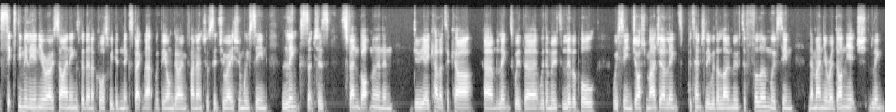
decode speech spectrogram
60 million euro signings, but then of course we didn't expect that with the ongoing financial situation. We've seen links such as Sven Botman and Douye Kalatakar um, linked with uh, with a move to Liverpool. We've seen Josh Maja linked potentially with a loan move to Fulham. We've seen Nemanja Radonjic linked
